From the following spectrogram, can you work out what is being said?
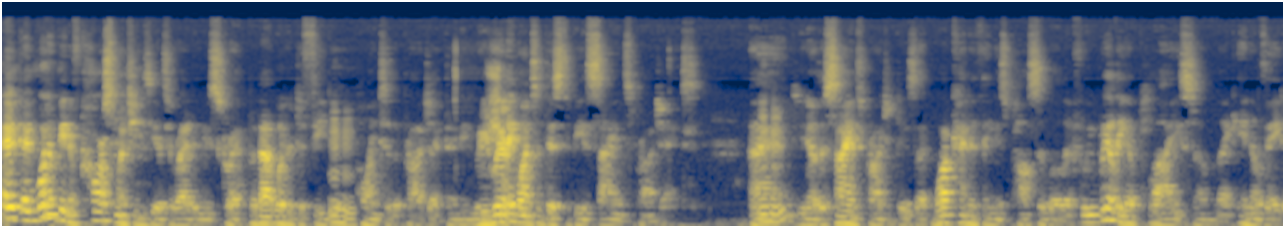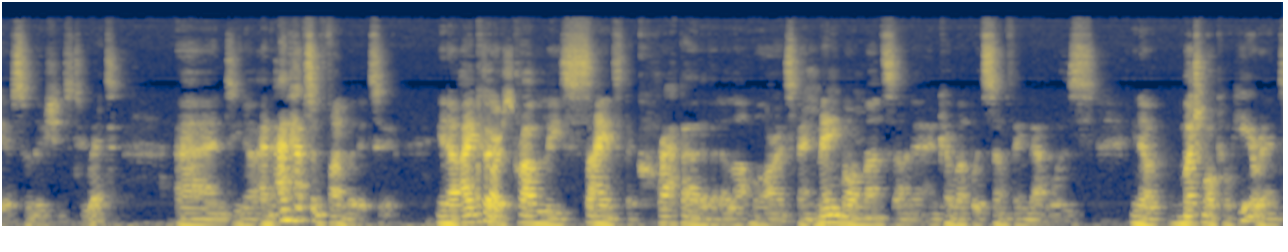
it, would have been, of course, much easier to write a new script, but that would have defeated mm-hmm. the point of the project. I mean, we sure. really wanted this to be a science project. And, mm-hmm. you know, the science project is like, what kind of thing is possible if we really apply some like innovative solutions to it? And, you know, and, and have some fun with it too. You know, I could probably science the crap out of it a lot more and spend many more months on it and come up with something that was, you know, much more coherent.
